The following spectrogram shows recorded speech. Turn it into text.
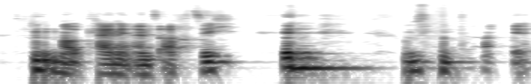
nun mal keine 1,80. Und von daher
